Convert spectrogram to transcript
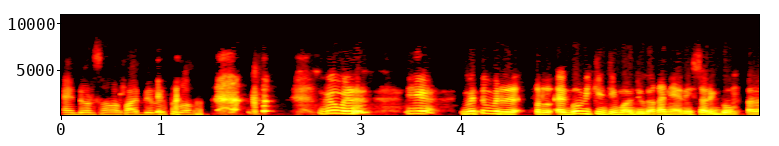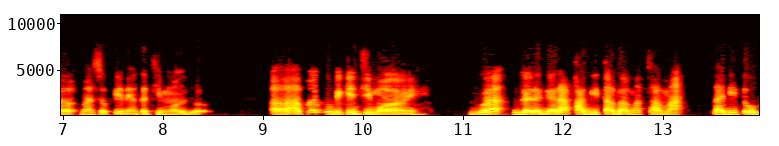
endorse sama Fadil itu loh. gue bener iya gue tuh bener per, eh, gue bikin cimol juga kan ya sorry gue eh, masukin yang ke cimol dulu. Eh, apa gue bikin cimol nih? Gue gara-gara kabita banget sama tadi tuh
